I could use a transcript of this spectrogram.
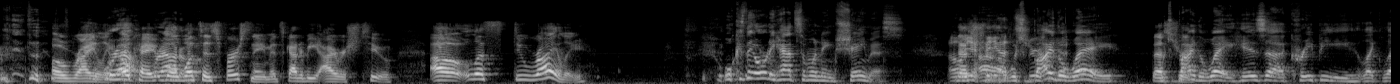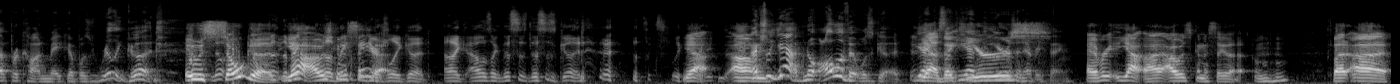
O'Reilly. We're out- okay, we're well, of what's his first name? It's got to be Irish too. Oh, let's do Riley. well because they already had someone named Seamus, oh that's- yeah, uh, yeah, which true, by the way That's which true. by the way his uh, creepy like leprechaun makeup was really good it was No, so good. the- the yeah, make- I was gonna makeup say here is that. really good. Like I was like, this is this is good. this looks really yeah, great. um, actually yeah no all of it was good yeah, yeah, 'cause, the like, he had ears, ears and everything Every yeah, I, I was gonna say that. Mm-hmm. But uh,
